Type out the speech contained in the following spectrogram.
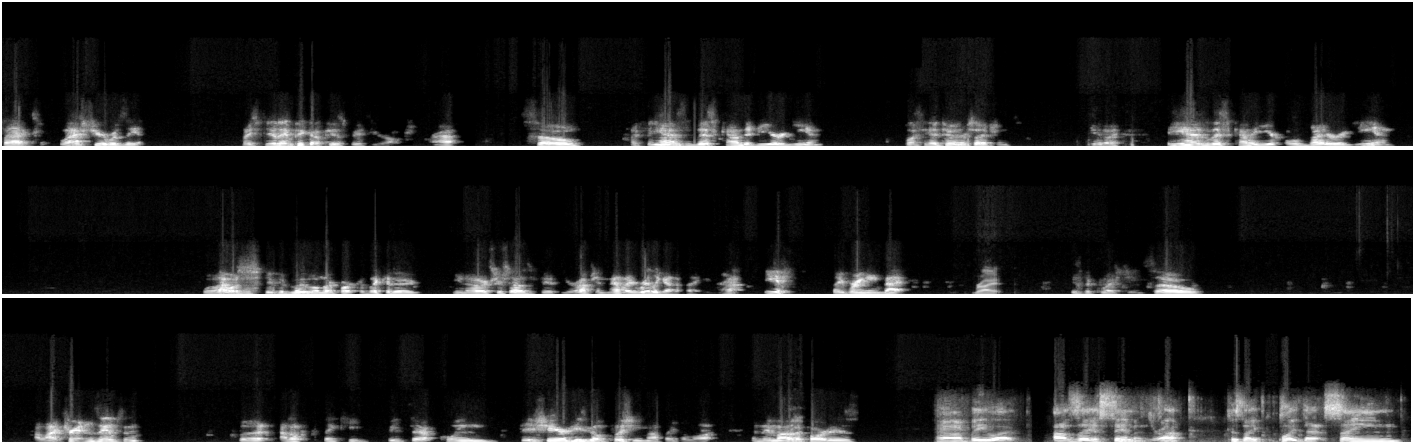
sacks. Last year was it. They still didn't pick up his fifth year option, right? So if he has this kind of year again, plus he had two interceptions, you know, he has this kind of year or better again. Well, that was a stupid move on their part because they could have, you know, exercised the fifth year option. Now they really got to thank him, right? If they bring him back. Right. Is the question. So I like Trenton Simpson, but I don't think he beats out Queen this year. He's going to push him, I think, a lot. And then my right. other part is kind of be like Isaiah Simmons, right? Because they played that same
